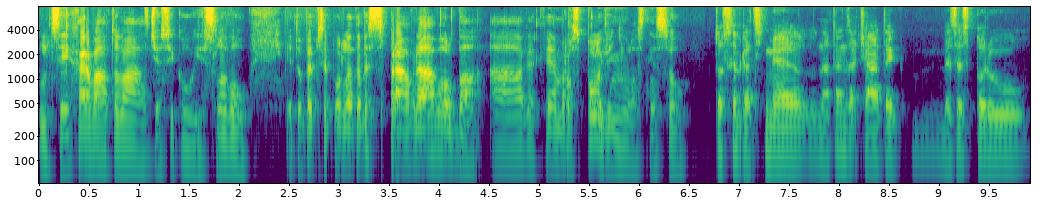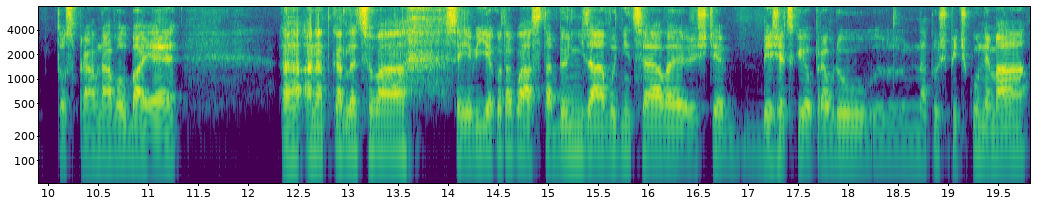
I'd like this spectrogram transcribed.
Lucie Charvátová s Jessicou Jislovou. Je to Petře podle tebe správná volba a v jakém rozpoložení vlastně jsou? to se vracíme na ten začátek. Bez zesporu to správná volba je. A Natka Dlecová se jeví jako taková stabilní závodnice, ale ještě běžecky opravdu na tu špičku nemá.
